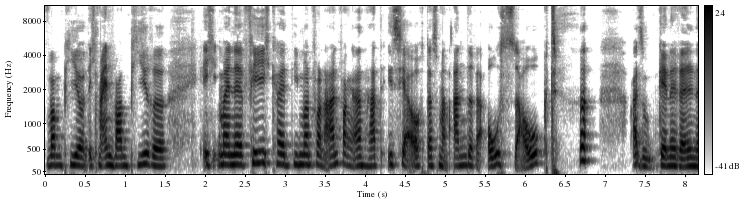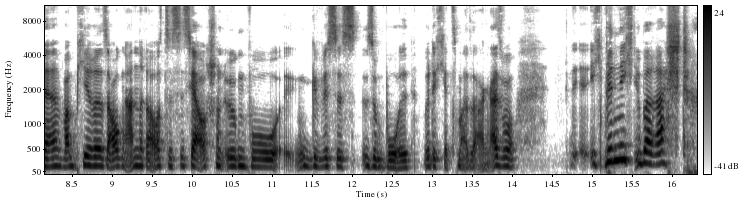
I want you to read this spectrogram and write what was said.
Vampir. Und ich meine Vampire. Ich meine Fähigkeit, die man von Anfang an hat, ist ja auch, dass man andere aussaugt. also generell, ne, Vampire saugen andere aus. Das ist ja auch schon irgendwo ein gewisses Symbol, würde ich jetzt mal sagen. Also ich bin nicht überrascht.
